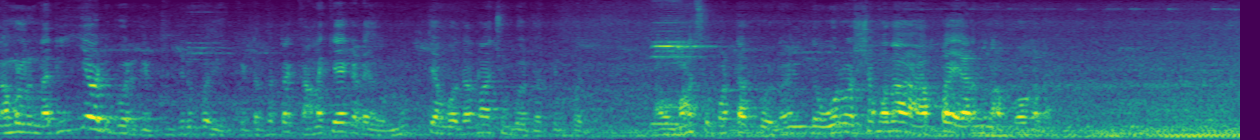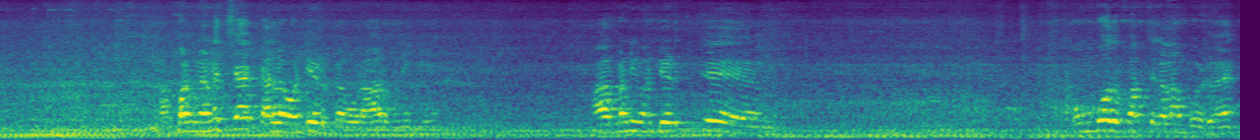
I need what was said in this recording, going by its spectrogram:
நம்மளுக்கு நிறைய வாட்டி போயிருக்கேன். திருப்பதி கிட்டத்தட்ட கணக்கே கிடையாது. நூற்றி ஐம்பது தடனாச்சும் போயிருக்கேன் திருப்பதி. அவன் மனசு பட்டா போயிடுவேன் இந்த ஒரு வருஷமாக தான் அப்பா இறந்து நான் போகலை. அப்பா நினச்சா காலைல வண்டி எடுப்பேன் ஒரு ஆறு மணிக்கு. ஆறு மணிக்கு வண்டி எடுத்துட்டு ஒம்பது பத்துக்கெல்லாம் போயிடுவேன்.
